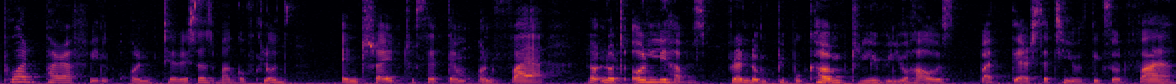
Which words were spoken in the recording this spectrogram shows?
poured paraffin on Teresa's bag of clothes and tried to set them on fire. Now, not only have random people come to live in your house, but they are setting your things on fire.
